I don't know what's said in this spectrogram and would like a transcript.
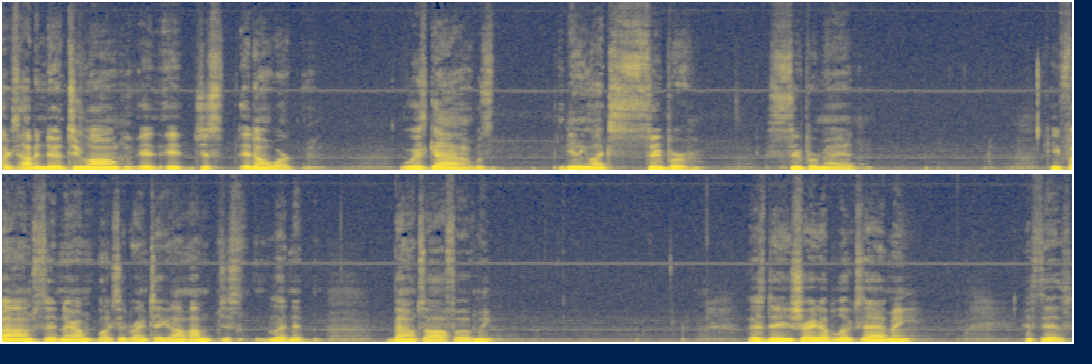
like I said, I've been doing it too long. It it just it don't work. this guy was getting like super, super mad. He fine. I'm sitting there. I'm like I said, writing ticket. I'm, I'm just letting it bounce off of me. This dude straight up looks at me and says,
